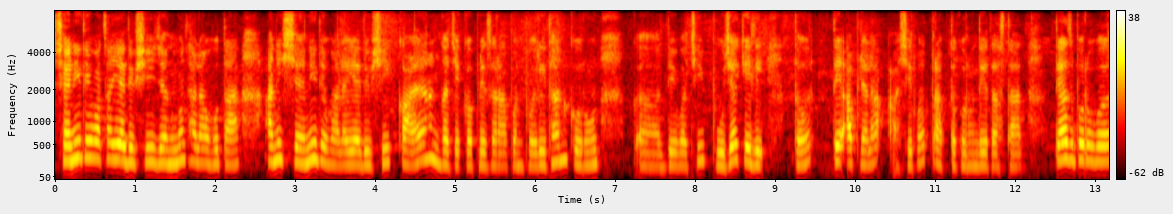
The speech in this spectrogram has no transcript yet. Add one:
शनिदेवाचा या दिवशी जन्म झाला होता आणि शनिदेवाला या दिवशी काळ्या रंगाचे कपडे जर आपण परिधान करून देवाची पूजा केली तर ते आपल्याला आशीर्वाद प्राप्त करून देत असतात. त्याचबरोबर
